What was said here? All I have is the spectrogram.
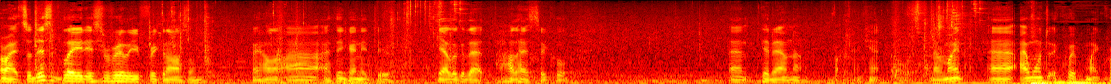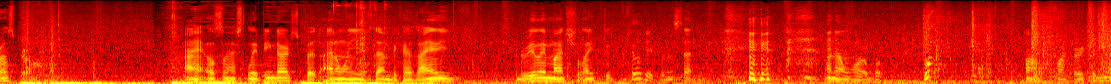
Alright, so this blade is really freaking awesome. Wait, hold on. Uh, I think I need to... Yeah, look at that. Oh, that's so cool. And get down now. Fuck, I can't. Oh, wait. Never mind. Uh, I want to equip my crossbow. I also have sleeping darts, but I don't want to use them because I really much like to kill people instead. I know I'm horrible. Oh, fuck, are you kidding me?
